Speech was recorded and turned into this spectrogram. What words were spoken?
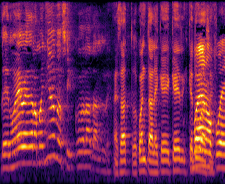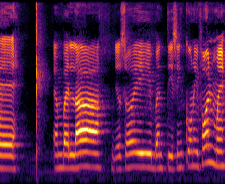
de 9 de la mañana a 5 de la tarde. Exacto, cuéntale, ¿qué, qué, qué tú Bueno, haces? pues en verdad yo soy 25 uniformes,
